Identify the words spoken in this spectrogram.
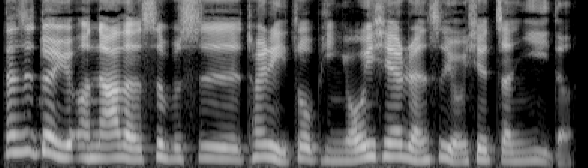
但是对于 Another 是不是推理作品，有一些人是有一些争议的。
